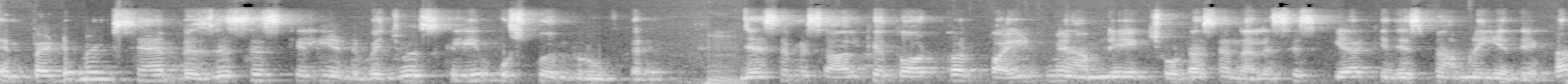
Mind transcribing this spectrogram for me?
इम्पेडिमेंट्स हैं बिजनेसेस के लिए इंडिविजुअल्स के लिए उसको इम्प्रूव करें हम्म। जैसे मिसाल के तौर पर पाइट में हमने एक छोटा सा एनालिसिस किया कि जिसमें हमने ये देखा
